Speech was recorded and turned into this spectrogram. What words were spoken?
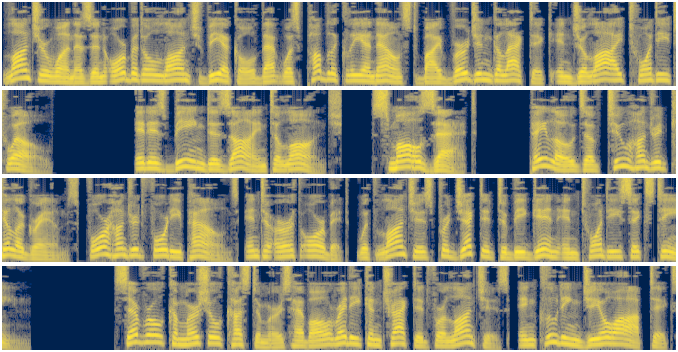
Launcher One is an orbital launch vehicle that was publicly announced by Virgin Galactic in July 2012. It is being designed to launch smallsat payloads of 200 kilograms (440 pounds) into Earth orbit, with launches projected to begin in 2016. Several commercial customers have already contracted for launches, including GeoOptics,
